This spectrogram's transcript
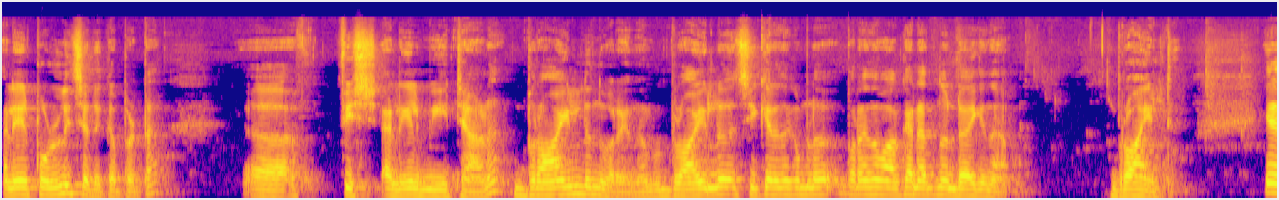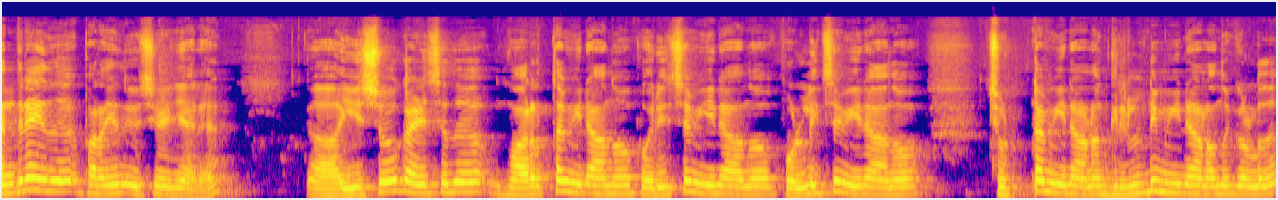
അല്ലെങ്കിൽ പൊള്ളിച്ചെടുക്കപ്പെട്ട ഫിഷ് അല്ലെങ്കിൽ മീറ്റാണ് ബ്രോയിൽഡ് എന്ന് പറയുന്നത്. ബ്രോയിൽഡ് ചിക്കൻ എന്നൊക്കെ നമ്മൾ പറയുന്ന വാക്കാനകത്തുനിന്ന് ഉണ്ടായിരിക്കുന്നതാണ് ബ്രോയിൽഡ് ഞാൻ എന്തിനാണ് ഇത് പറഞ്ഞതെന്ന് ചോദിച്ചു കഴിഞ്ഞാൽ ഈശോ കഴിച്ചത് വറുത്ത മീനാണോ പൊരിച്ച മീനാണോ പൊള്ളിച്ച മീനാണോ ചുട്ട മീനാണോ ഗ്രിൽഡ് മീനാണോ എന്നൊക്കെ ഉള്ളത്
